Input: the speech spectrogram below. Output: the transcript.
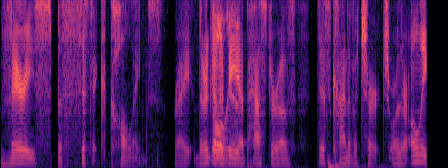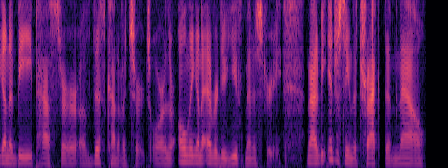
very specific callings, right? They're going to Oh, be yeah. a pastor of this kind of a church, or they're only going to be pastor of this kind of a church, or they're only going to ever do youth ministry. Now, it'd be interesting to track them now,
